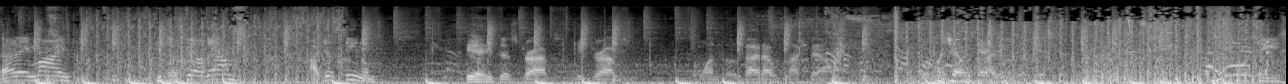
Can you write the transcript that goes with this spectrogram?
That ain't mine. He just fell down. I just seen him. Yeah, he just dropped. He dropped. The one the guy that was knocked down. Watch out, guys. Jeez.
